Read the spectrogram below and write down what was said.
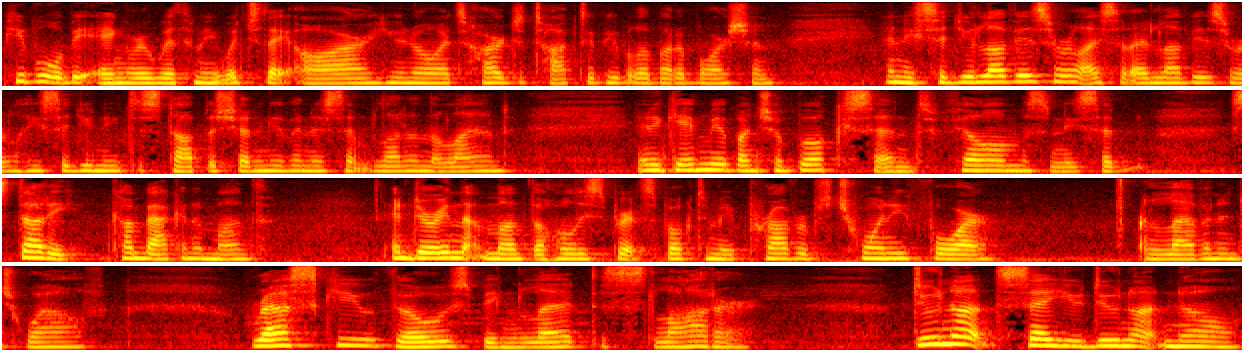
People will be angry with me, which they are. You know, it's hard to talk to people about abortion." And he said, "You love Israel?" I said, "I love Israel." He said, "You need to stop the shedding of innocent blood on the land." And he gave me a bunch of books and films, and he said, "Study. Come back in a month." And during that month, the Holy Spirit spoke to me Proverbs 24 11 and 12. Rescue those being led to slaughter. Do not say you do not know,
